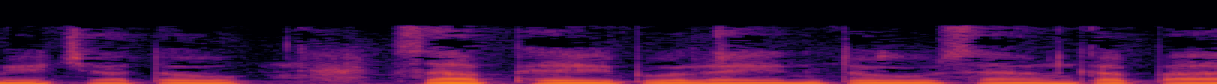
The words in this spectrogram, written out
มิจจโตสัพเพปุเรนตุสังกปา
